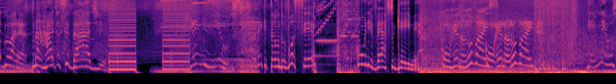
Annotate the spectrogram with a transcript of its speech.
Agora, na Rádio Cidade. Game News. Conectando você com o universo gamer. Com Renan Novaes. Com Renan Novaes. Game News.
